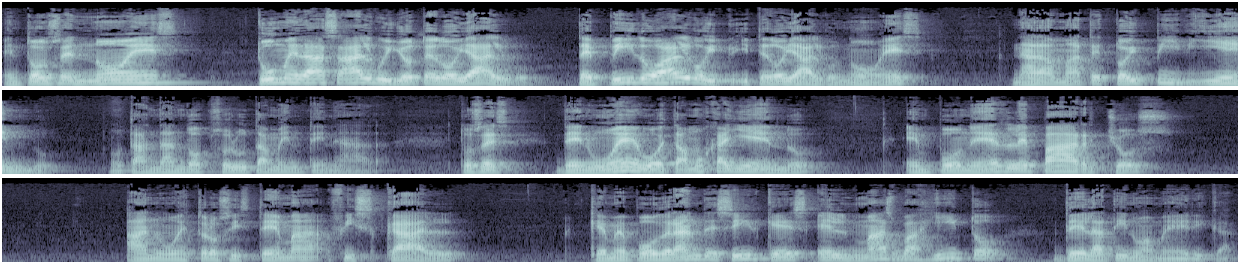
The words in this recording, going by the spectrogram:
entonces no es tú me das algo y yo te doy algo. Te pido algo y, te doy algo. No, es nada más te estoy pidiendo. No están dando absolutamente nada. Entonces, de nuevo estamos cayendo en ponerle parchos a nuestro sistema fiscal que me podrán decir que es el más bajito de Latinoamérica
